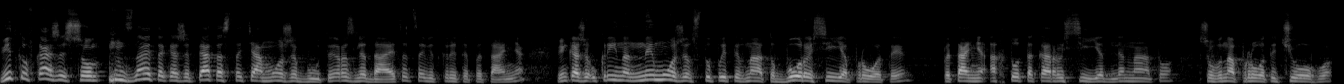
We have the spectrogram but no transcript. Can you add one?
Вітков каже, що знаєте, каже, п'ята стаття може бути, розглядається це відкрите питання. Він каже, Україна не може вступити в НАТО, бо Росія проти. Питання: а хто така Росія для НАТО? Що вона проти чого?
